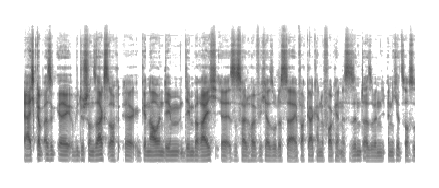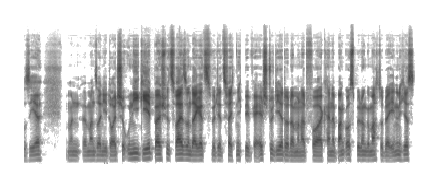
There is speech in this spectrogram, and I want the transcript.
ja, ich glaube, also äh, wie du schon sagst, auch äh, genau in dem, dem Bereich äh, ist es halt häufig ja so, dass da einfach gar keine Vorkenntnisse sind. Also wenn, wenn ich jetzt auch so sehe, wenn man, wenn man so in die deutsche Uni geht beispielsweise und da jetzt wird jetzt vielleicht nicht BWL studiert oder man hat vorher keine Bankausbildung gemacht oder ähnliches,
